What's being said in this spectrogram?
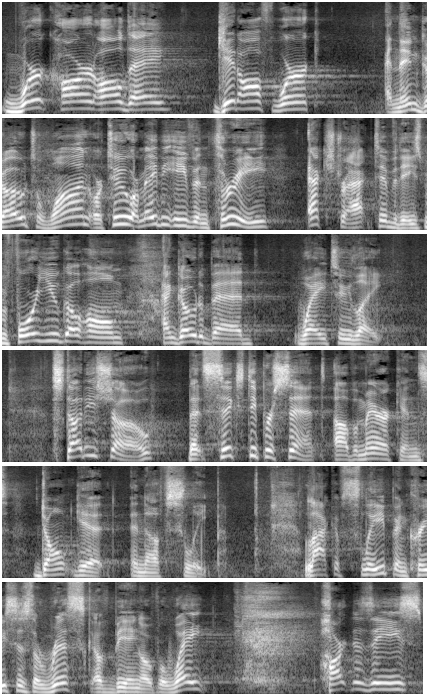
work hard all day, get off work, and then go to one or two or maybe even three extra activities before you go home and go to bed way too late. Studies show that 60% of Americans don't get enough sleep. Lack of sleep increases the risk of being overweight, heart disease,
